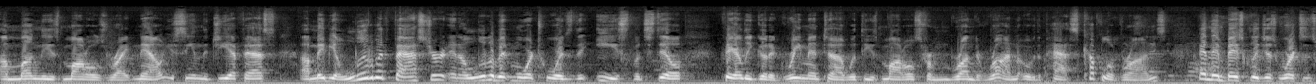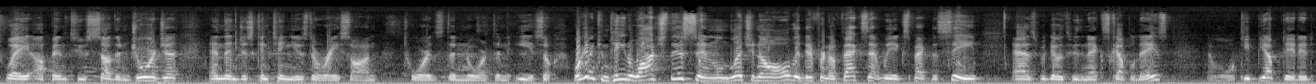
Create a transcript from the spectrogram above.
among these models right now. You're seeing the GFS uh, maybe a little bit faster and a little bit more towards the east, but still fairly good agreement uh, with these models from run to run over the past couple of runs, and then basically just works its way up into southern Georgia, and then just continues to race on towards the north and east. So we're going to continue to watch this and let you know all the different effects that we expect to see as we go through the next couple of days, and we'll keep you updated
